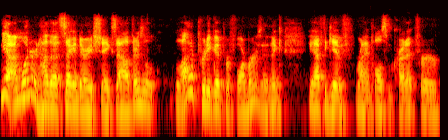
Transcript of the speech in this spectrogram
Yeah, I'm wondering how that secondary shakes out. There's a, a lot of pretty good performers. I think you have to give Ryan Poles some credit for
